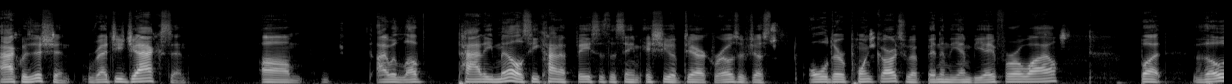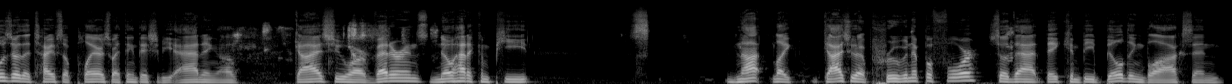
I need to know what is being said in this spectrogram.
acquisition. Reggie Jackson. Um, I would love Patty Mills. He kind of faces the same issue of Derrick Rose of just older point guards who have been in the NBA for a while. But those are the types of players who I think they should be adding of guys who are veterans, know how to compete, not like guys who have proven it before so that they can be building blocks and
